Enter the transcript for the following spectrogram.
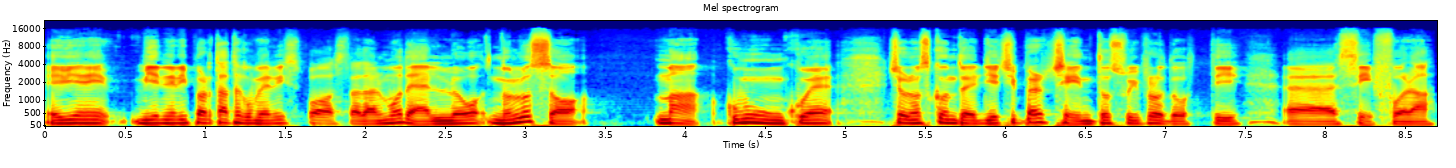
e viene, viene riportata come risposta dal modello, non lo so, ma comunque c'è uno sconto del 10% sui prodotti eh, Sephora.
